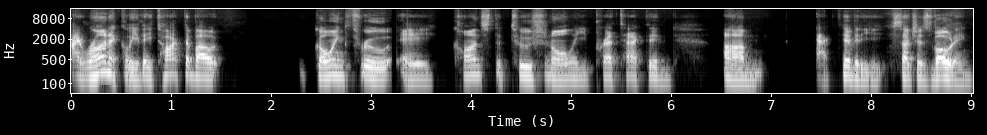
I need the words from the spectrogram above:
ironically, they talked about going through a constitutionally protected um, activity such as voting,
